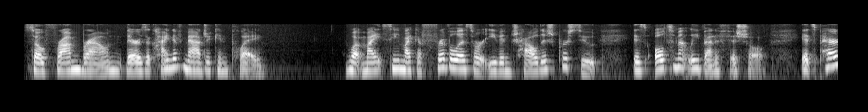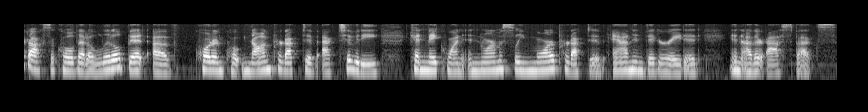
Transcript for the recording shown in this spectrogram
So, from Brown, there is a kind of magic in play. What might seem like a frivolous or even childish pursuit is ultimately beneficial. It's paradoxical that a little bit of quote unquote non productive activity can make one enormously more productive and invigorated in other aspects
